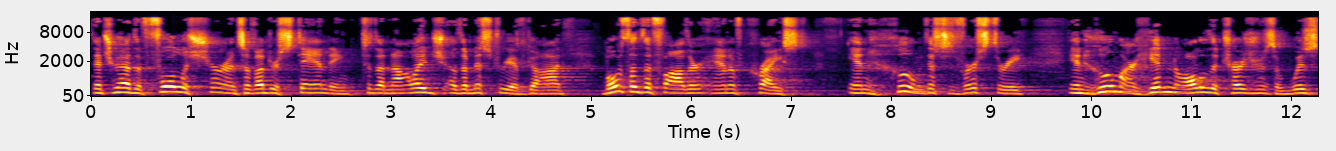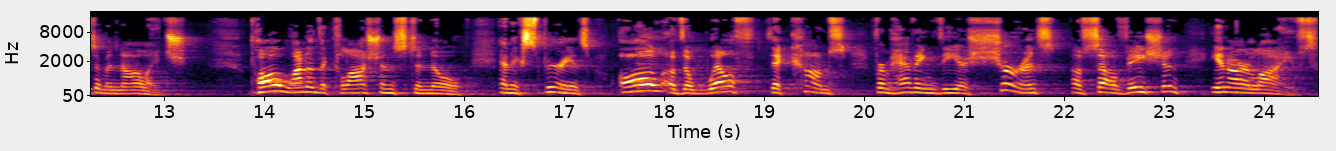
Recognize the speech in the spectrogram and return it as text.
that you have the full assurance of understanding to the knowledge of the mystery of God, both of the Father and of Christ, in whom, this is verse 3, in whom are hidden all of the treasures of wisdom and knowledge. Paul wanted the Colossians to know and experience all of the wealth that comes from having the assurance of salvation in our lives.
